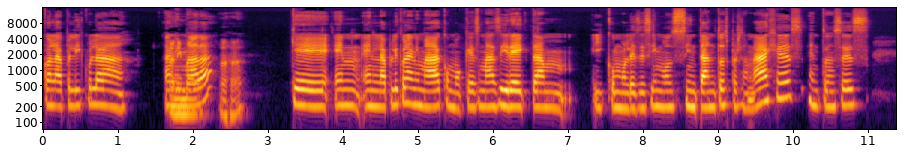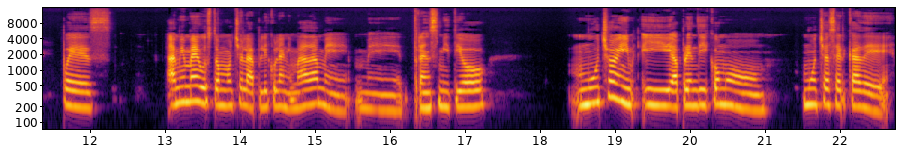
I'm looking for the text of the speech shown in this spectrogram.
con la película animada, Ajá. que en, en la película animada como que es más directa mm, y como les decimos, sin tantos personajes. Entonces, pues a mí me gustó mucho la película animada, me, me transmitió mucho y, y aprendí como mucho acerca de,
